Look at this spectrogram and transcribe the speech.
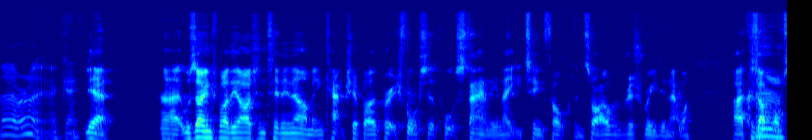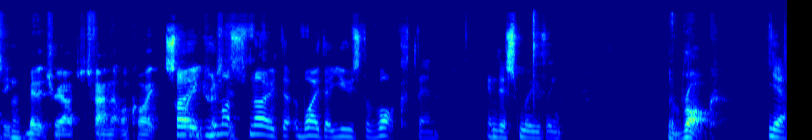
Oh right, okay. Yeah, uh, it was owned by the Argentinian army and captured by the British forces at Port Stanley in '82 Falkland. Sorry, I was just reading that one because uh, mm. obviously military. I just found that one quite. So quite you must know that why they used the rock then in this movie. The rock. Yeah.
